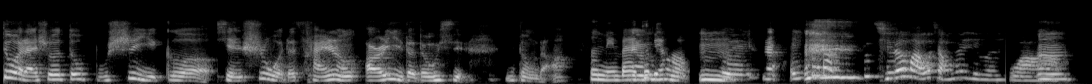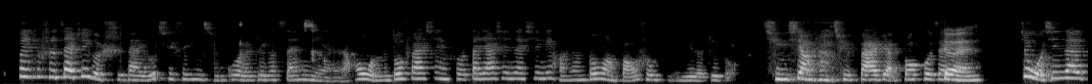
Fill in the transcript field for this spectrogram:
对我来说都不是一个显示我的才能而已的东西，你懂的啊。嗯，明白，特别好。嗯，对，那哎，说到舒淇的话，我想问一问哇，嗯对就是在这个时代，尤其是疫情过了这个三年，然后我们都发现说，大家现在心里好像都往保守主义的这种倾向上去发展，包括在对，就我现在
